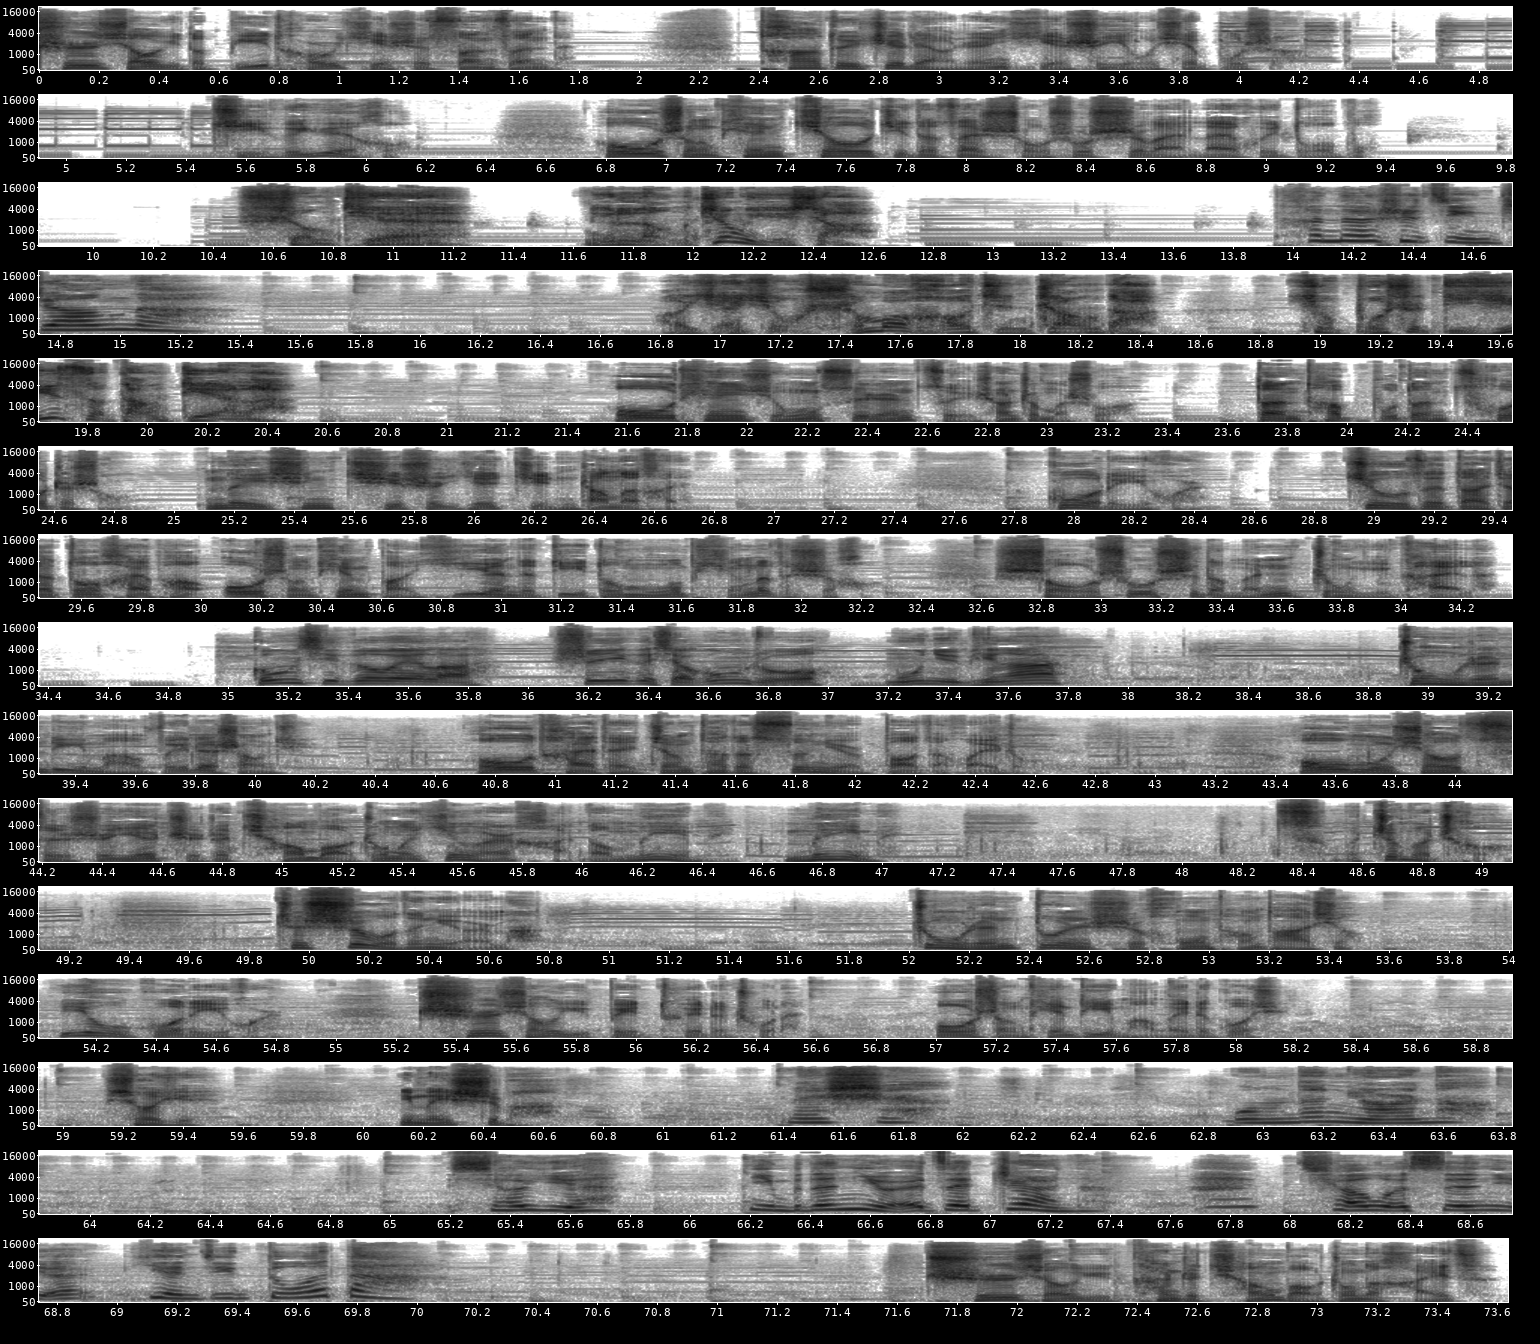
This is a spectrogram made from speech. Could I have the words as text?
池小雨的鼻头也是酸酸的，他对这两人也是有些不舍。几个月后。欧胜天焦急的在手术室外来回踱步。胜天，你冷静一下。他那是紧张呢。哎呀，有什么好紧张的？又不是第一次当爹了。欧天雄虽然嘴上这么说，但他不断搓着手，内心其实也紧张的很。过了一会儿，就在大家都害怕欧胜天把医院的地都磨平了的时候，手术室的门终于开了。恭喜各位了，是一个小公主，母女平安。众人立马围了上去，欧太太将她的孙女抱在怀中，欧木萧此时也指着襁褓中的婴儿喊道：“妹妹，妹妹，怎么这么丑？这是我的女儿吗？”众人顿时哄堂大笑。又过了一会儿，池小雨被推了出来，欧胜天立马围了过去：“小雨，你没事吧？”“没事。”“我们的女儿呢？”小雨，你们的女儿在这儿呢，瞧我孙女儿眼睛多大。池小雨看着襁褓中的孩子，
